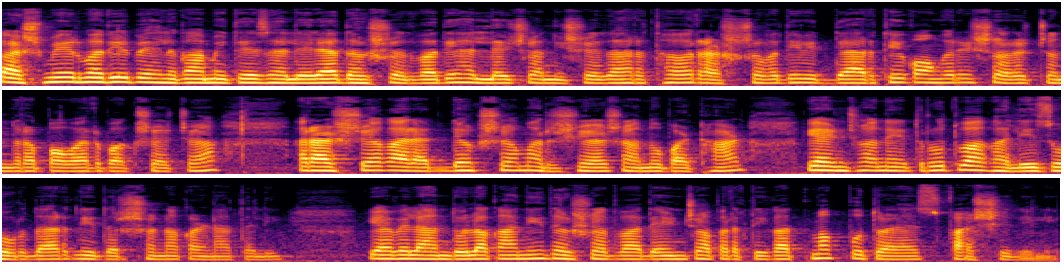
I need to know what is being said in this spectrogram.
काश्मीरमधील पहलगाम इथे झालेल्या दहशतवादी हल्ल्याच्या निषेधार्थ राष्ट्रवादी विद्यार्थी काँग्रेस शरदचंद्र पवार पक्षाच्या राष्ट्रीय कार्याध्यक्ष मर्जिया शानू पठाण यांच्या नेतृत्वाखाली जोरदार निदर्शनं करण्यात आली. यावेळी आंदोलकांनी दहशतवाद्यांच्या प्रतिकात्मक पुतळ्यास फाशी दिली.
